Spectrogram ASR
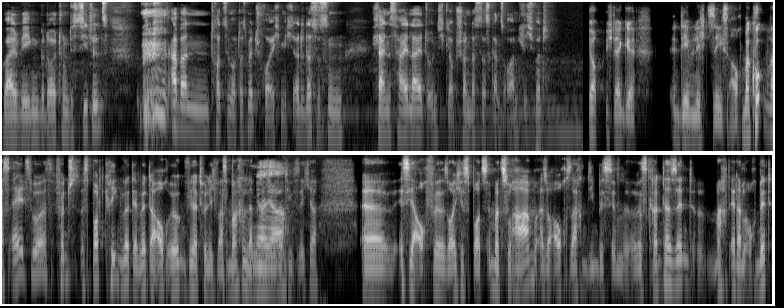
weil wegen Bedeutung des Titels. Aber trotzdem auf das Match freue ich mich. Also das ist ein kleines Highlight und ich glaube schon, dass das ganz ordentlich wird. Ja, ich denke, in dem Licht sehe ich es auch. Mal gucken, was Ellsworth für einen Spot kriegen wird. Der wird da auch irgendwie natürlich was machen, da bin ja, ich ja. relativ sicher. Äh, ist ja auch für solche Spots immer zu haben. Also auch Sachen, die ein bisschen riskanter sind, macht er dann auch mit.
